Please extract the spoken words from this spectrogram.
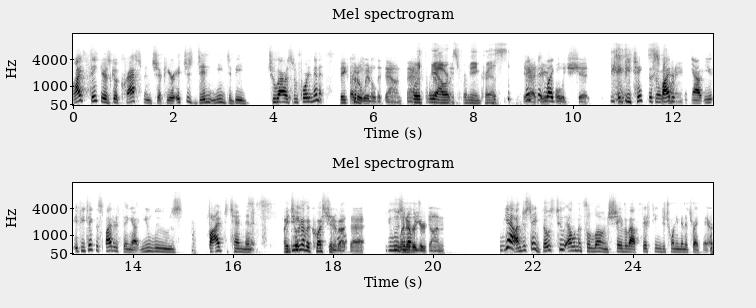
I think there's good craftsmanship here. It just didn't need to be two hours and forty minutes. They could have whittled it down. Or three definitely. hours for me and Chris. Yeah, dude. like- holy shit. if you take the So spider funny. thing out, you if you take the spider thing out, you lose five to ten minutes. I do take- have a question about that. You lose Whenever another. you're done. Yeah, I'm just saying those two elements alone shave about fifteen to twenty minutes right there.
